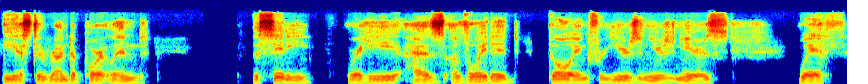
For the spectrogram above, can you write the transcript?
he has to run to Portland, the city where he has avoided going for years and years and years with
